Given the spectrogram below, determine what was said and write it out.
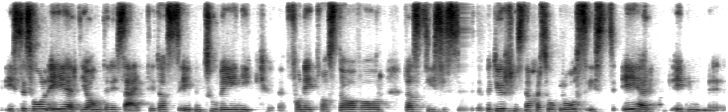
ist es wohl eher die andere Seite, dass eben zu wenig von etwas da war, dass dieses Bedürfnis nachher so groß ist, eher eben äh,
